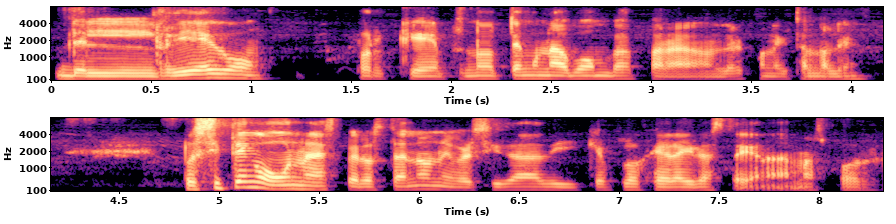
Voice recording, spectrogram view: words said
del riego, porque pues, no tengo una bomba para andar conectándole. Pues sí tengo unas, pero está en la universidad y qué flojera ir hasta allá nada más por...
